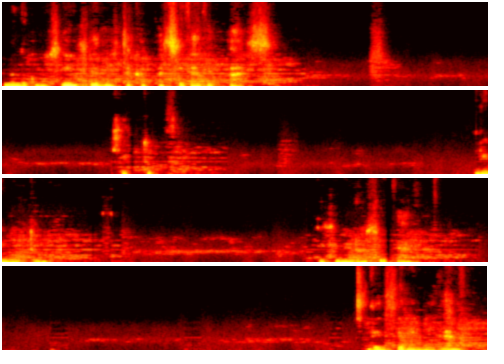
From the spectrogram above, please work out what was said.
Tomando conciencia de esta capacidad de paz, quietud, plenitud, de generosidad, de serenidad.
